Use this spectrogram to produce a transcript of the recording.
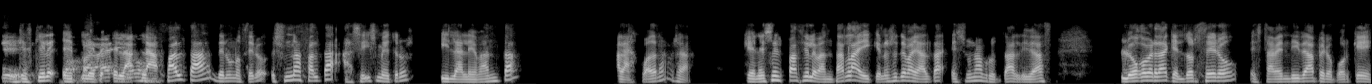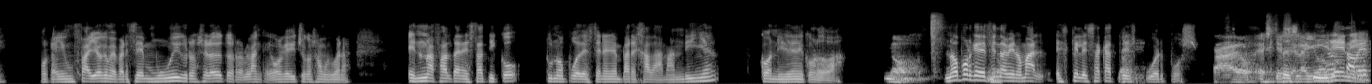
sí. Que es que le- eh, le- la, la falta del 1-0 es una falta a 6 metros y la levanta a la escuadra. O sea, que en ese espacio levantarla y que no se te vaya alta es una brutalidad. Luego, verdad que el 2-0 está vendida, pero ¿por qué? Porque hay un fallo que me parece muy grosero de Torreblanca, igual que he dicho cosas muy buenas. En una falta en estático, tú no puedes tener emparejada a Mandiña con Irene Córdoba. No, No porque defienda No. bien o mal, es que le saca tres cuerpos. claro, es que se la lleva, Irene.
